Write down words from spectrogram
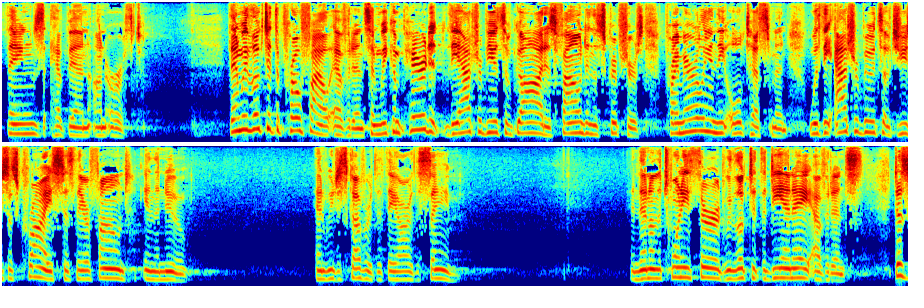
things have been unearthed. Then we looked at the profile evidence and we compared it, the attributes of God as found in the scriptures, primarily in the Old Testament, with the attributes of Jesus Christ as they are found in the New. And we discovered that they are the same. And then on the 23rd, we looked at the DNA evidence does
